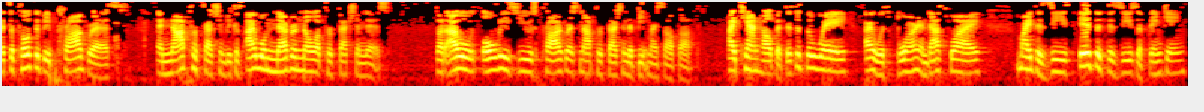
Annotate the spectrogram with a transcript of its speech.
it's supposed to be progress and not perfection because I will never know what perfection is. But I will always use progress, not perfection, to beat myself up. I can't help it. This is the way I was born, and that's why my disease is a disease of thinking,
